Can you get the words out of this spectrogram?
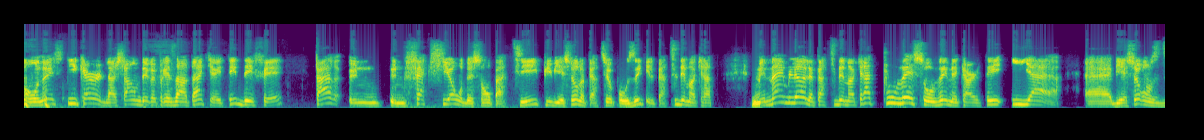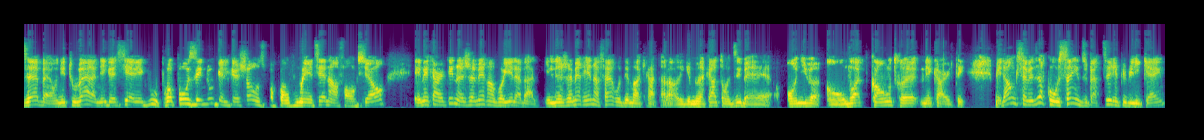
on a un speaker de la Chambre des représentants qui a été défait par une, une faction de son parti, puis bien sûr le parti opposé, qui est le Parti démocrate. Mais même là, le Parti démocrate pouvait sauver McCarthy hier. Euh, bien sûr, on se disait, ben, on est ouvert à négocier avec vous. Proposez-nous quelque chose pour qu'on vous maintienne en fonction. Et McCarthy n'a jamais renvoyé la balle. Il n'a jamais rien à faire aux démocrates. Alors, les démocrates ont dit, ben, on y va. On vote contre McCarthy. Mais donc, ça veut dire qu'au sein du Parti républicain,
